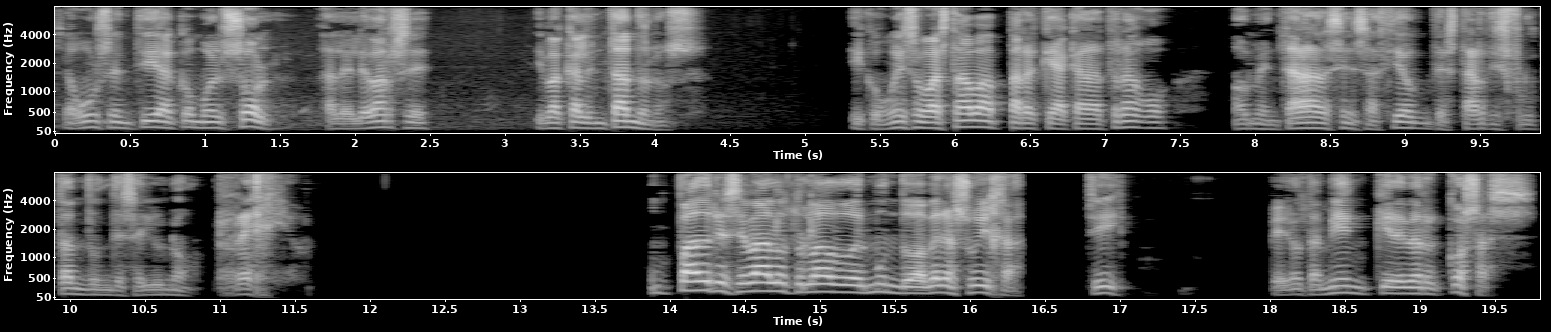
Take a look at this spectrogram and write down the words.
según sentía como el sol, al elevarse, iba calentándonos, y con eso bastaba para que a cada trago aumentara la sensación de estar disfrutando un desayuno regio. Un padre se va al otro lado del mundo a ver a su hija, sí, pero también quiere ver cosas.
